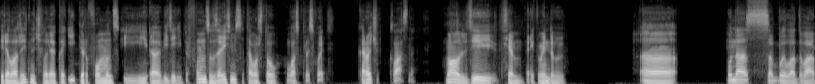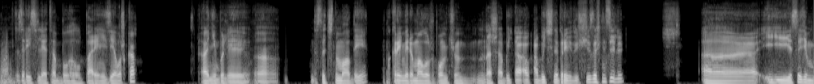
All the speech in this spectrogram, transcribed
переложить на человека и перформанс, и э, ведение перформанса в зависимости от того, что у вас происходит. Короче, классно. Мало людей, всем рекомендую. А, у нас было два зрителя, это был парень и девушка. Они были э, достаточно молодые, по крайней мере, моложе, по-моему, чем наши обы- а- обычные предыдущие зрители. И с этим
